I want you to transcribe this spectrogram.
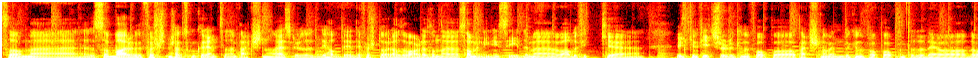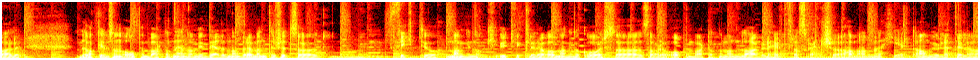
Som, uh, som var først en slags konkurrent til den patchen. Og jeg husker de hadde de første åra var det sånne sammenligningssider med hva du fikk Hvilken feature du kunne få på patchen, og hvem du kunne få på OpenTDD. Og det var, det var ikke sånn åpenbart at den ene var mye bedre enn den andre, men til slutt så fikk det jo mange nok utviklere og mange nok år, så, så var det åpenbart at når man lager det helt fra scratch, så har man en helt annen mulighet til å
